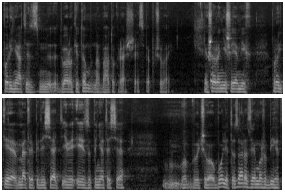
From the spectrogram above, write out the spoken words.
порівняти з два роки тому набагато краще я себе почуваю. Якщо раніше я міг пройти метр п'ятдесят і, і зупинятися, відчував болі, то зараз я можу бігати,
